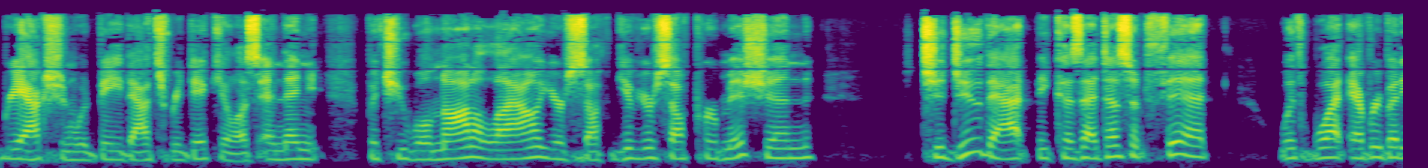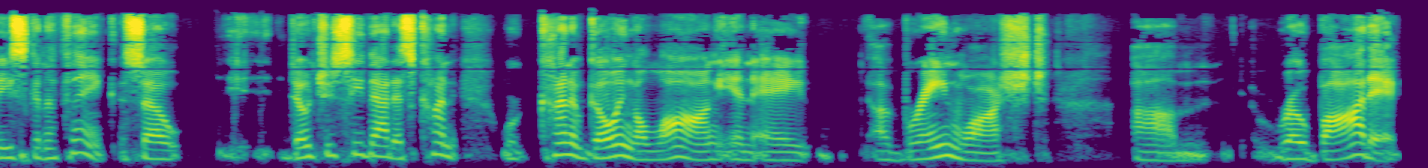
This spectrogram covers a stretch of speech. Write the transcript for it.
reaction would be that's ridiculous. And then but you will not allow yourself give yourself permission to do that because that doesn't fit with what everybody's going to think. So don't you see that as kind of we're kind of going along in a, a brainwashed um, robotic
